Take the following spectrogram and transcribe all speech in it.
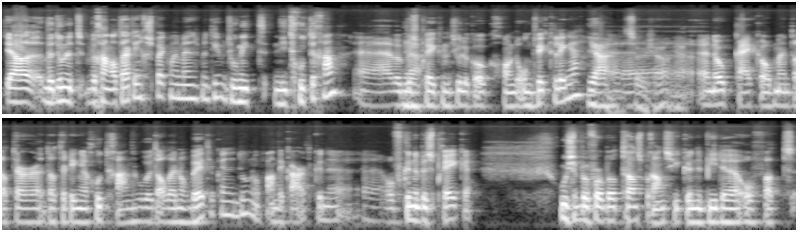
ja, we, doen het, we gaan altijd in gesprek met het managementteam. Het hoeft niet, niet goed te gaan. Uh, we bespreken ja. natuurlijk ook gewoon de ontwikkelingen. Ja, uh, sowieso. Ja. En ook kijken op het moment dat er, dat er dingen goed gaan, hoe we het altijd nog beter kunnen doen of aan de kaart kunnen, of kunnen bespreken hoe ze bijvoorbeeld transparantie kunnen bieden of wat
